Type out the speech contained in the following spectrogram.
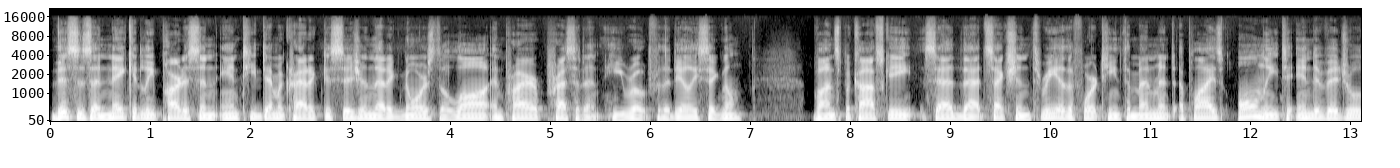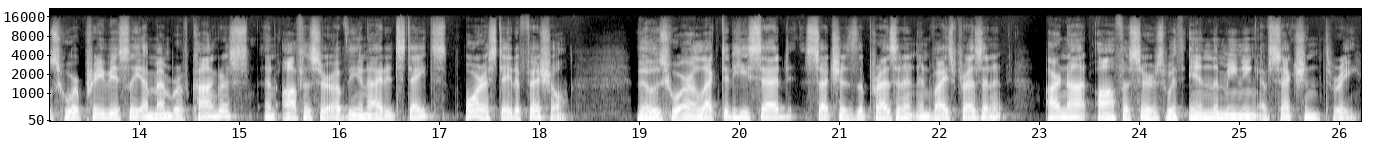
This is a nakedly partisan, anti democratic decision that ignores the law and prior precedent, he wrote for the Daily Signal. Von Spakovsky said that Section 3 of the 14th Amendment applies only to individuals who were previously a member of Congress, an officer of the United States, or a state official. Those who are elected, he said, such as the President and Vice President, are not officers within the meaning of Section 3.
